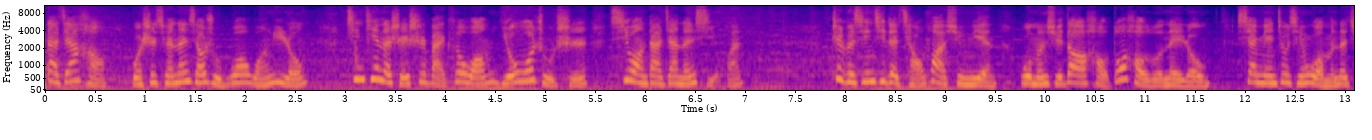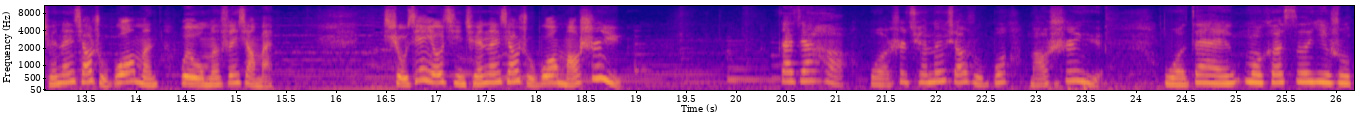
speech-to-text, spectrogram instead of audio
大家好，我是全能小主播王丽蓉。今天的《谁是百科王》由我主持，希望大家能喜欢。这个星期的强化训练，我们学到好多好多内容。下面就请我们的全能小主播们为我们分享吧。首先有请全能小主播毛诗雨。大家好，我是全能小主播毛诗雨。我在莫克斯艺术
